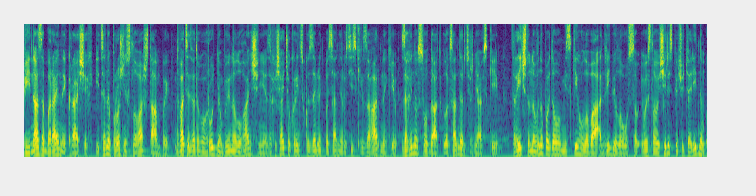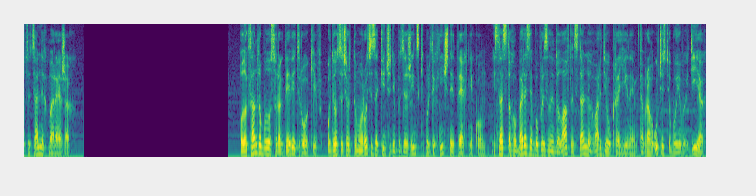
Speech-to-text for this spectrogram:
Війна забирає найкращих, і це не порожні слова штампи. 29 грудня в бою на Луганщині, захищаючи українську землю від посягнень російських загарбників, загинув солдат Олександр Чернявський. Трагічну новину повідомив міський голова Андрій Білоусов і висловив щирі співчуття рідним у соціальних мережах. Олександру було 49 років. У 94-му році закінчив Дніпродзержинський політехнічний технікум. 18 березня був признаний до лав Національної гвардії України та брав участь у бойових діях,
